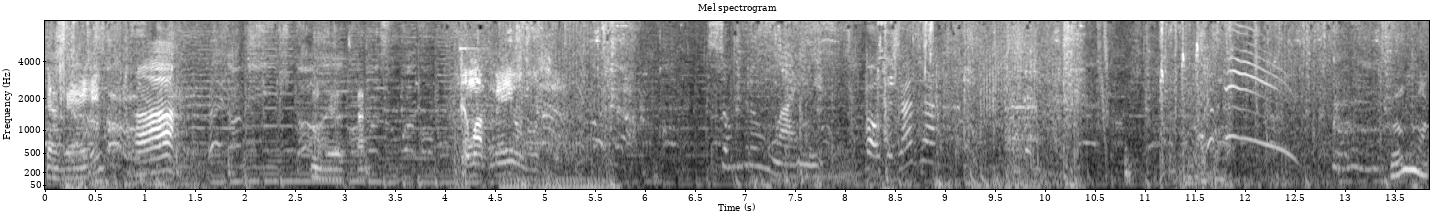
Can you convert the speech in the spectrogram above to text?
Tem alguém? Ah! Morreu, tá? Tem uma meio, Lúcio. Sombra online. Volto já já. Hum.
